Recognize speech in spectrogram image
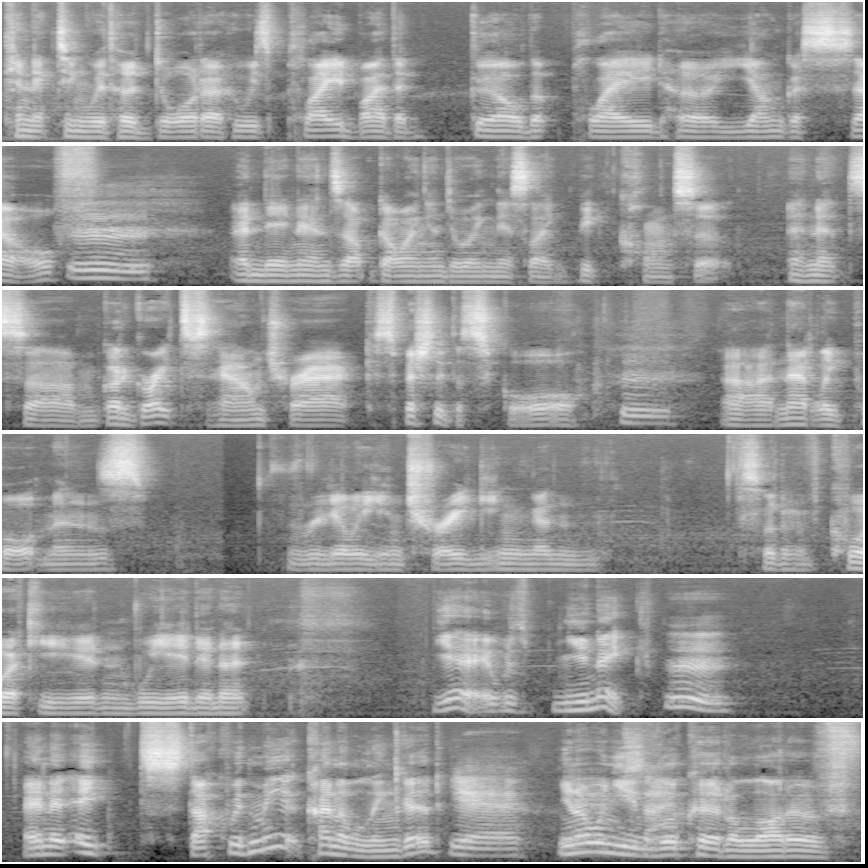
connecting with her daughter who is played by the girl that played her younger self and then ends up going and doing this like big concert. And it's um, got a great soundtrack especially the score. Uh, natalie portman's really intriguing and sort of quirky and weird in it yeah it was unique and it, it stuck with me it kind of lingered Yeah. you know yeah, when you same. look at a lot of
